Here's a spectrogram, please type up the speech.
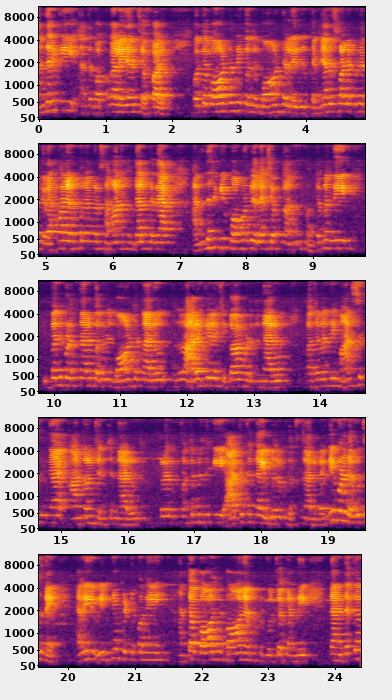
అందరికీ అంత గొప్పగా లేదని చెప్పాలి. కొంత బాగుంటుంది కొంత బాగుంటలేదు. కన్యారాశి కూడా గ్రహాలు అనుకూలంగా సమానంగా ఉండాలి కదా. అందరికీ బాగుంటుంది ఎలా చెప్తాం అందరూ కొంతమంది ఇబ్బంది పడుతున్నారు కొంతమంది బాగుంటున్నారు కొంతమంది ఆరోగ్యంలో చికాకు పడుతున్నారు కొంతమంది మానసికంగా ఆందోళన చెందుతున్నారు కొంతమందికి ఆర్థికంగా ఇబ్బందులు పడుతున్నారు. ఇవన్నీ కూడా జరుగుతున్నాయి. అని వీటిని పెట్టుకొని అంతా బాగుంది బాగుంది అనుకుంటూ కూర్చోకండి. దాని దగ్గర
